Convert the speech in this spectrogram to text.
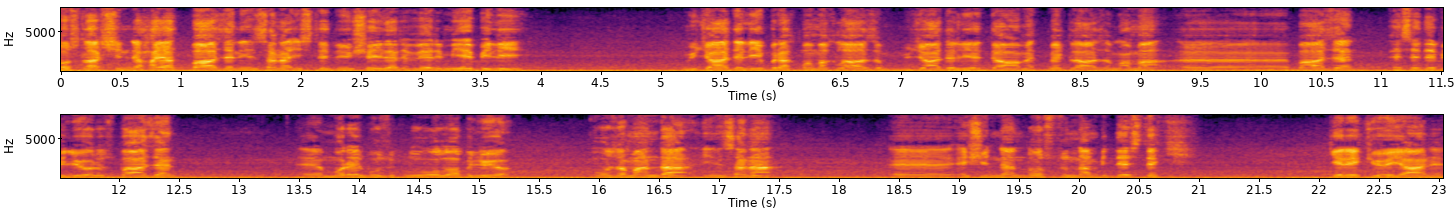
Dostlar şimdi hayat bazen insana istediği şeyleri vermeyebiliyor. Mücadeleyi bırakmamak lazım. Mücadeleye devam etmek lazım ama e, bazen pes edebiliyoruz. Bazen e, moral bozukluğu olabiliyor. O zaman da insana e, eşinden dostundan bir destek gerekiyor yani.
